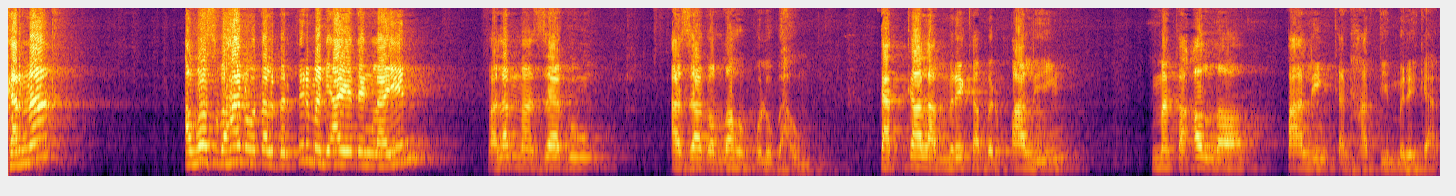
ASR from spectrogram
Karena Allah Subhanahu wa taala berfirman di ayat yang lain, "Falamma zagu azagallahu qulubahum." Tatkala mereka berpaling, maka Allah palingkan hati mereka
